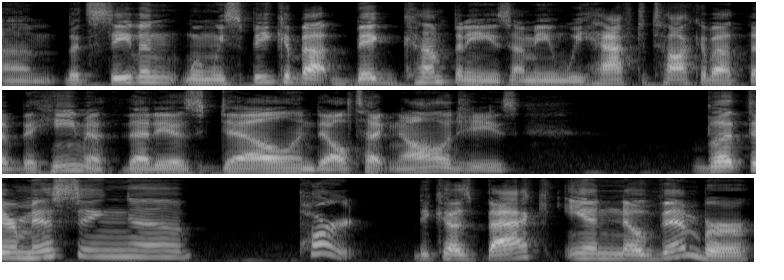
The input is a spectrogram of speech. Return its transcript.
Um, but Stephen, when we speak about big companies, I mean, we have to talk about the behemoth that is Dell and Dell Technologies but they're missing a part because back in November,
